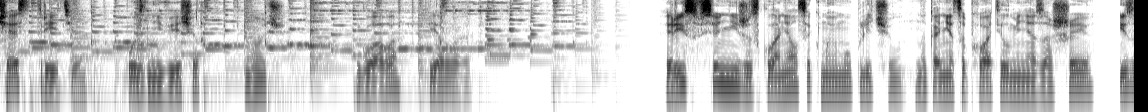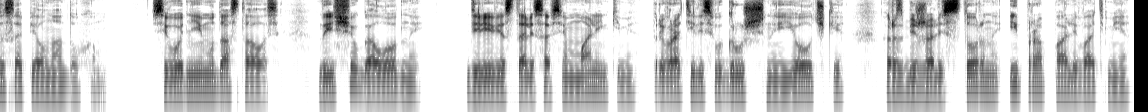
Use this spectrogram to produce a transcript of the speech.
Часть третья. Поздний вечер. Ночь. Глава первая. Рис все ниже склонялся к моему плечу, наконец обхватил меня за шею и засопел над ухом. Сегодня ему досталось, да еще голодный. Деревья стали совсем маленькими, превратились в игрушечные елочки, разбежались в стороны и пропали во тьме,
